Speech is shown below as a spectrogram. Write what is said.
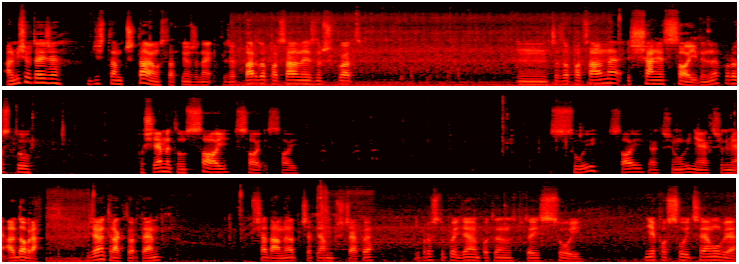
Ale mi się wydaje, że gdzieś tam czytałem ostatnio, że, naj, że bardzo opłacalne jest na przykład. Mm, co jest opłacalne? Sianie soi, więc my po prostu posiejemy tą soj, soj, soj. Sój? Soj? Jak to się mówi? Nie, jak to się odmienia. Ale dobra. Bierzemy traktor ten. Wsiadamy, odczepiamy przyczepę. I po prostu pojedziemy po ten tutaj sój. Nie po sój, co ja mówię.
